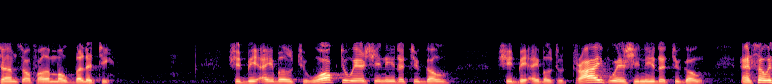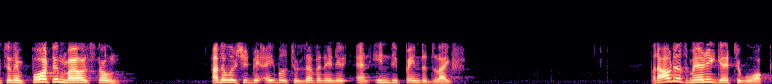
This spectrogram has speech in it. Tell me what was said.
terms of her mobility. She'd be able to walk to where she needed to go. She'd be able to drive where she needed to go. And so it's an important milestone. Otherwise, she'd be able to live an, an independent life. But how does Mary get to walk?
